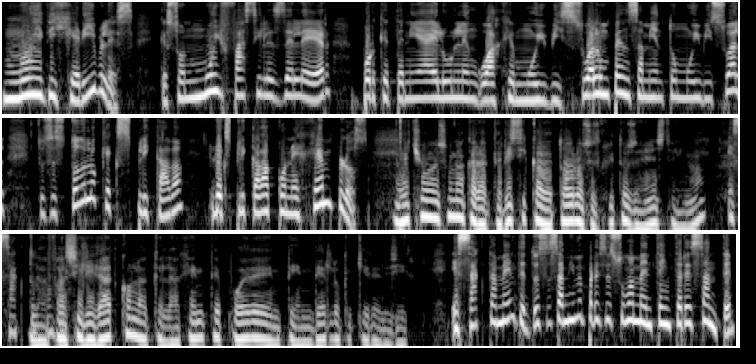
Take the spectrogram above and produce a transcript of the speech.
muy digeribles, que son muy fáciles de leer porque tenía él un lenguaje muy visual, un pensamiento muy visual. Entonces todo lo que explicaba lo explicaba con ejemplos. De hecho es una característica de todos los escritos de Einstein, ¿no? Exacto. La facilidad con la que la gente puede entender lo que quiere decir. Exactamente, entonces a mí me parece sumamente interesante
